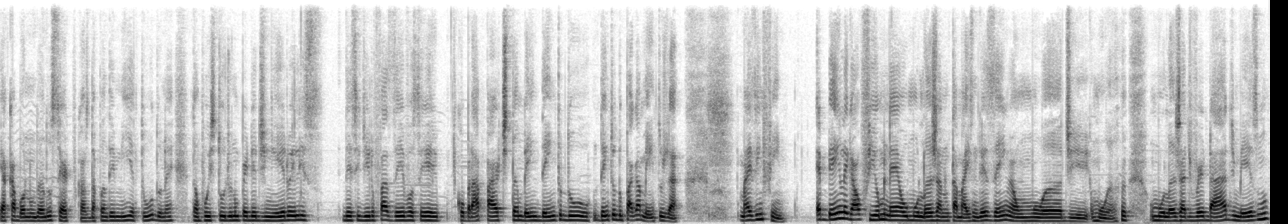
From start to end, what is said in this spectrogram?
e acabou não dando certo por causa da pandemia, tudo, né? Então, pro estúdio não perder dinheiro, eles decidiram fazer você cobrar a parte também dentro do, dentro do pagamento já. Mas enfim, é bem legal o filme, né? O Mulan já não tá mais em desenho, é um Mulan de. Um Mulan. um Mulan já de verdade mesmo,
